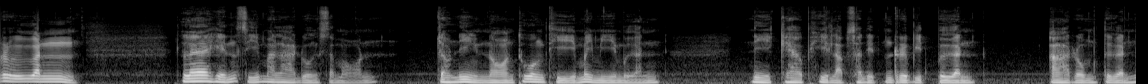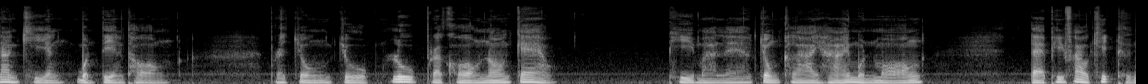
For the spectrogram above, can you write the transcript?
เรือน และเห็นสีมาลาดวงสมอนเจ้านิ่งนอนท่วงทีไม่มีเหมือน นี่แก้วพี่หลับสนิทหรือบิดเบือน อารมณ์เตือนนั่งเคียงบนเตียงทอง ประจงจูบลูบประคองน้องแก้ว พี่มาแล้วจงคลายหายหม่นหมอง แต่พี่เฝ้าคิดถึง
